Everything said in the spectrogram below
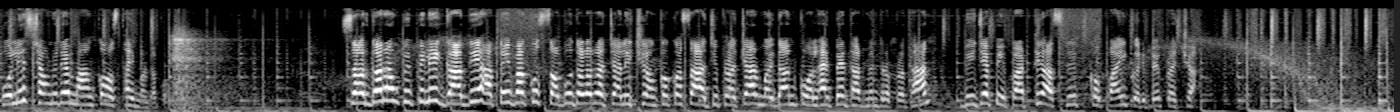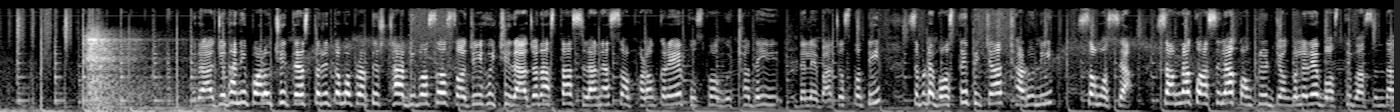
पुलिस छाउणी में मां अस्थायी मंडप सरगरम पिपिली गादी हतैवाक सबु दल चली अंककषा आज प्रचार मैदान को ओह्लैबे धर्मेन्द्र प्रधान बीजेपी प्रार्थी आश्रित करे प्रचार राजधानी पड़ुँ तेस्तरीतम प्रतिष्ठा दिवस सजी राजरास्ता शिलान्यास फलक पुष्पगुच्छ देचस्पति सेपटे बस्ती पिचा छाड़ी समस्या सामना को आसला कंक्रीट जंगल में बस्ती बासिंदा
